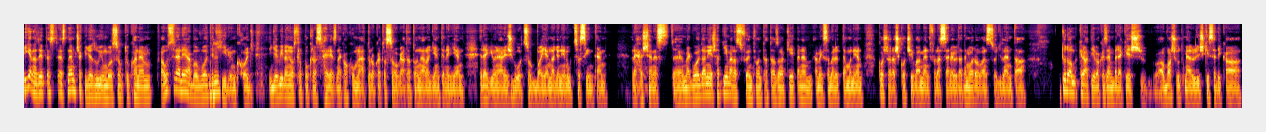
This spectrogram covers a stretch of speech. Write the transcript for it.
Igen, azért ezt, ezt nem csak így az újunkból szoktuk, hanem Ausztráliában volt uh-huh. egy mhm. hírünk, hogy így a villanyoszlopokra helyeznek akkumulátorokat a szolgáltatónál, hogy ilyen tényleg ilyen regionális gócokban, ilyen nagyon ilyen utcaszinten lehessen ezt megoldani, és hát nyilván az fönt van, tehát azon a képen, nem emlékszem, előttem van ilyen kosaras kocsival ment fel a szerelő, tehát nem arról van szó, hogy lent a, tudom, kreatívak az emberek, és a vasút mellől is kiszedik a,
